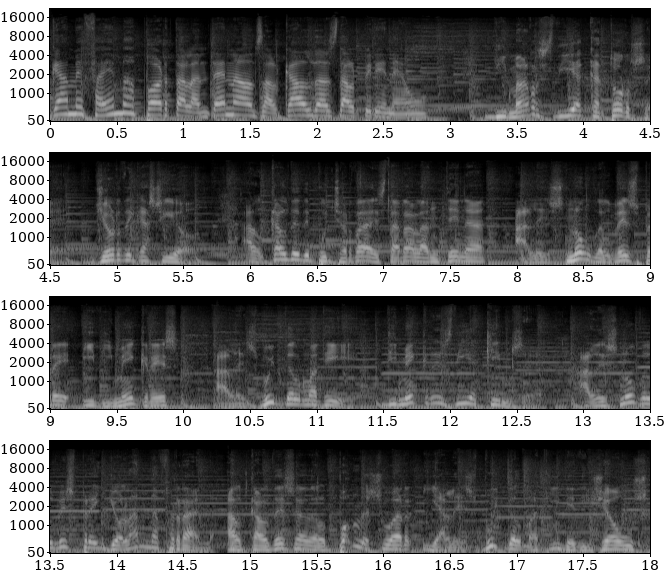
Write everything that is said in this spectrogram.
GAM FM porta a l'antena als alcaldes del Pirineu. Dimarts dia 14, Jordi Gassió, alcalde de Puigcerdà estarà a l'antena a les 9 del vespre i dimecres a les 8 del matí. Dimecres dia 15, a les 9 del vespre Yolanda Ferran, alcaldessa del Pont de Suar i a les 8 del matí de dijous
